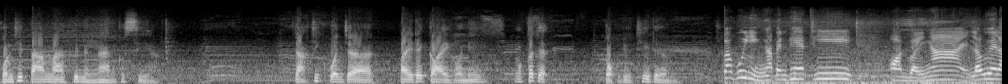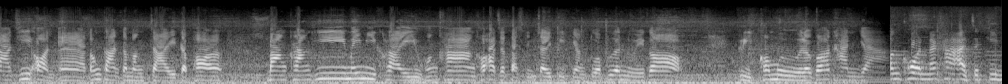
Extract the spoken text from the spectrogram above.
ผลที่ตามมาคือหนึ่งงานก็เสีย จากที่ควรจะ ไปได้ไกลกว่านี้ มันก็จะตกอยู่ที่เดิม ว่าผู้หญิงอะเป็นเพศที่อ่อนไหวง่าย แล้วเวลาที่อ่อนแอต้องการกำลังใจ แต่พอบางครั้งที่ไม่มีใครอยู่ข้างๆเขาอาจจะตัดสินใจผิดอย่างตัวเพื่อนนุ้ยก็กรีดข้อมือแล้วก็ทานยา บางคนนะคะอาจจะกิน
